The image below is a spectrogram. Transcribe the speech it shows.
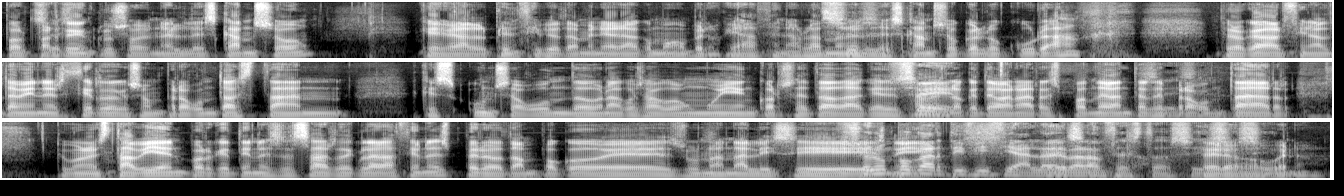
por partido, incluso en el descanso que al principio también era como, pero ¿qué hacen hablando en el descanso? ¡Qué locura! Pero claro, al final también es cierto que son preguntas tan, que es un segundo, una cosa como muy encorsetada, que sabes lo que te van a responder antes de preguntar. Que bueno, está bien porque tienes esas declaraciones, pero tampoco es un análisis... Son un poco artificial lo del baloncesto, sí. Pero bueno.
